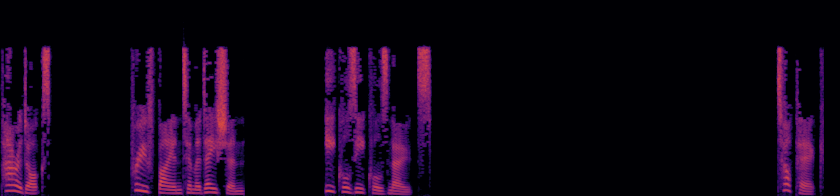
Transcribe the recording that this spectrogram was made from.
Paradox. Proof by intimidation. Notes. Topic.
